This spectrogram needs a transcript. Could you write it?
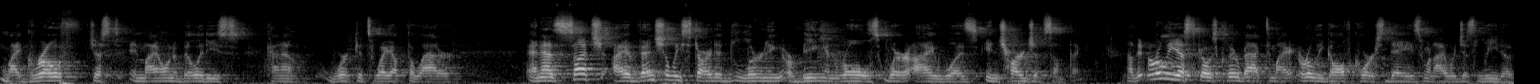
my growth just in my own abilities kind of worked its way up the ladder. And as such, I eventually started learning or being in roles where I was in charge of something. Now, the earliest goes clear back to my early golf course days when I would just lead a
